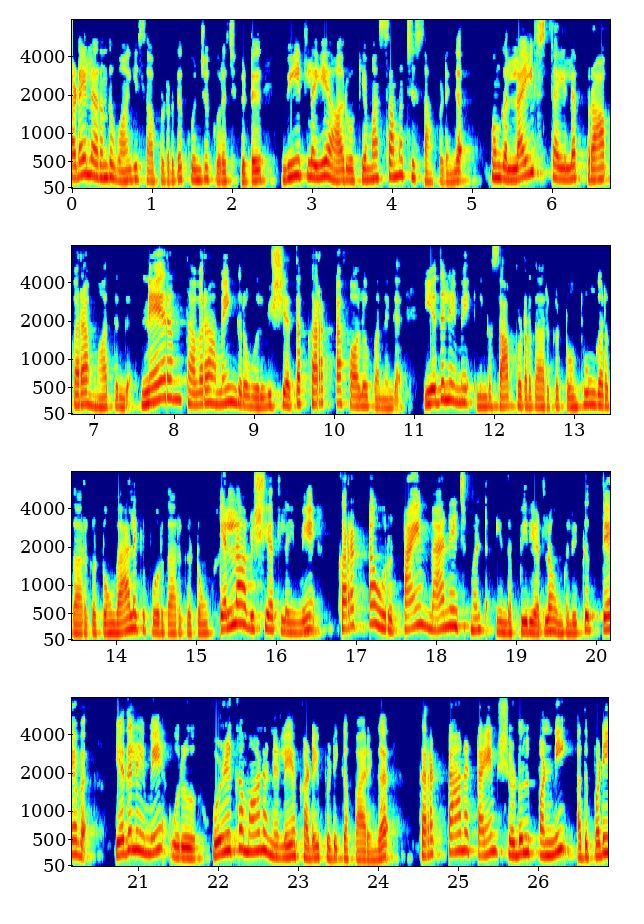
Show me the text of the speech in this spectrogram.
கடையில இருந்து வாங்கி சாப்பிட்றத கொஞ்சம் குறைச்சிக்கிட்டு வீட்டிலையே ஆரோக்கியமாக சமைச்சு சாப்பிடுங்க. உங்கள் லைஃப் ஸ்டைலை ப்ராப்பராக மாற்றுங்க நேரம் தவறாமைங்கிற ஒரு விஷயத்த கரெக்டாக ஃபாலோ பண்ணுங்க. எதுலேயுமே நீங்கள் சாப்பிட்றதா இருக்கட்டும் தூங்குறதா இருக்கட்டும் வேலைக்கு போகிறதா இருக்கட்டும் எல்லா விஷயத்துலையுமே கரெக்டாக ஒரு டைம் மேனேஜ்மெண்ட் இந்த பீரியடில் உங்களுக்கு தேவை. எதுலேயுமே ஒரு ஒழுக்கமான நிலையை கடைபிடிக்க பாருங்க. கரெக்டான டைம் ஷெடியூல் பண்ணி அதுபடி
